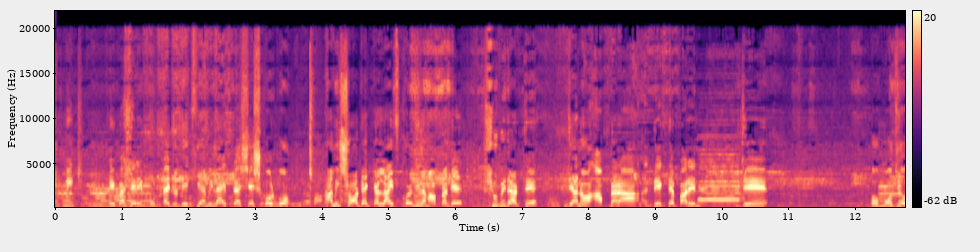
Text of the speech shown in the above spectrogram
এক মিনিট, এই পাশের এই বুটটা একটু দেখি, আমি লাইভটা শেষ করব। আমি শর্ট একটা লাইভ করে দিলাম আপনাদের সুবিধার্থে, যেন আপনারা দেখতে পারেন যে, ও, মজু?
